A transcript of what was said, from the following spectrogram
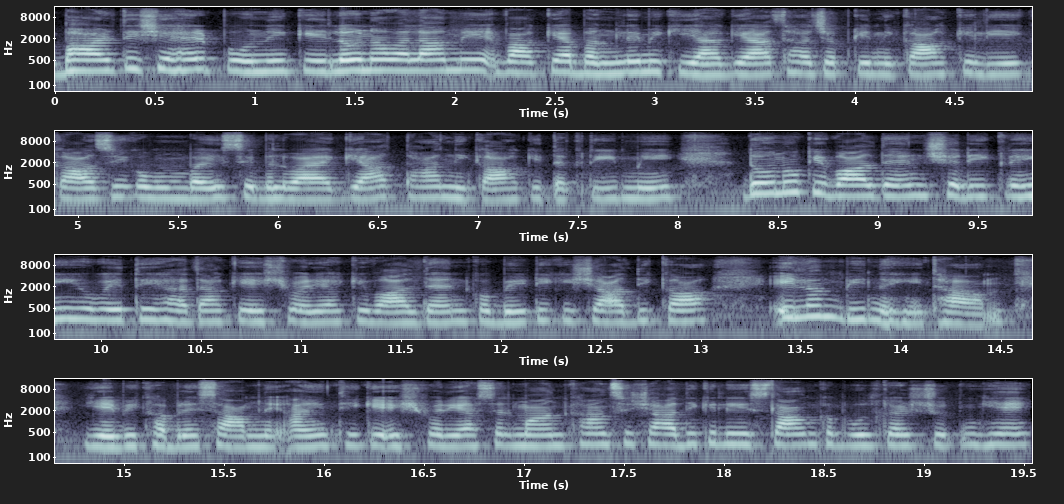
भारतीय शहर पुणे के लोनावाला में वाक़ बंगले में किया गया था, जबकि निकाह के लिए काजी को मुंबई से बुलवाया गया था। निकाह की तकरीब में दोनों के वालदेन शरीक नहीं हुए थे हालाँकि ऐश्वर्या के वालदेन को बेटी की शादी का इलम भी नहीं था। ये भी खबरें सामने आई थी कि ऐश्वर्या सलमान खान से शादी के लिए इस्लाम कबूल कर चुकी हैं,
